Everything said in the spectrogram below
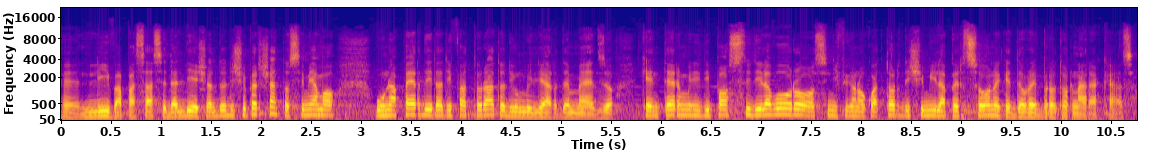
eh, l'IVA passasse dal 10 al 12%, stimiamo una perdita di fatturato di un miliardo e mezzo, che in termini di posti di lavoro significano 14.000 persone che dovrebbero tornare a casa.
